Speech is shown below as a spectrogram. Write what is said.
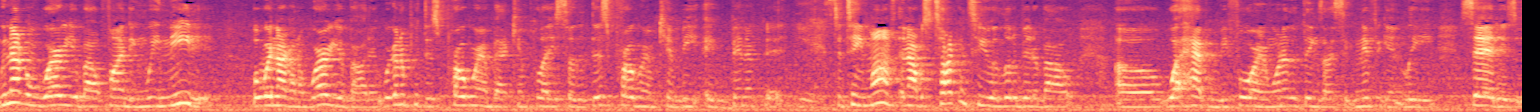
we're not going to worry about funding, we need it, but we're not going to worry about it. We're going to put this program back in place so that this program can be a benefit Yes. to teen moms. And I was talking to you a little bit about uh, what happened before, and one of the things I significantly said is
